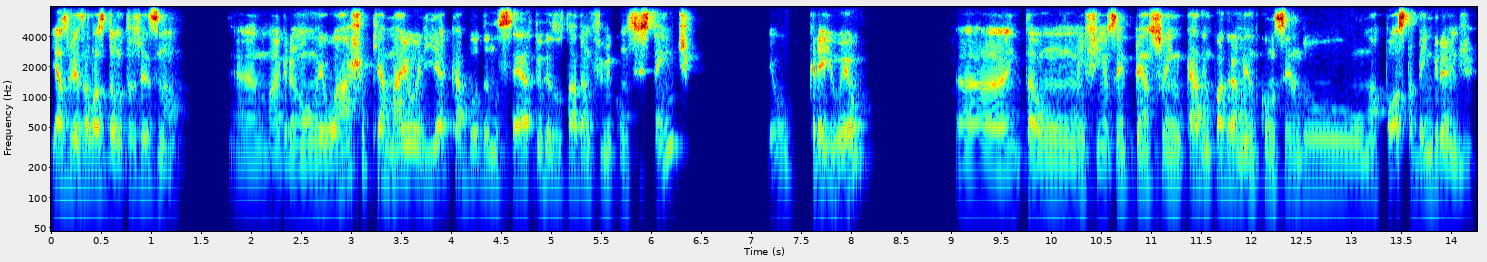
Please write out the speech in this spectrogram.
E às vezes elas dão, outras vezes não. É, no Magrão, eu acho que a maioria acabou dando certo e o resultado é um filme consistente. Eu creio eu. Ah, então, enfim, eu sempre penso em cada enquadramento como sendo uma aposta bem grande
